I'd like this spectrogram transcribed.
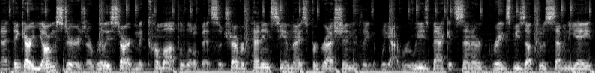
and, I think our youngsters are really starting to come up a little bit. So Trevor Penning, see him nice progression. We got Ruiz back at center. Grigsby's up to a 78.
